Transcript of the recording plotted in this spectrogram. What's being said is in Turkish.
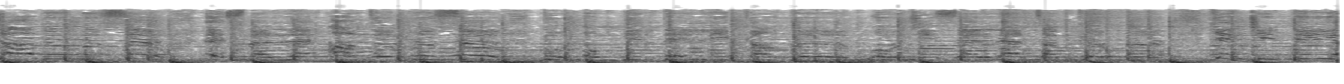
şanlısı Esmerle adımızı. Bu on bir delikanlı Mucizeler takımı. Gencin mi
